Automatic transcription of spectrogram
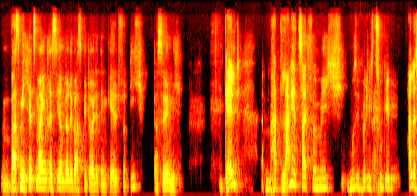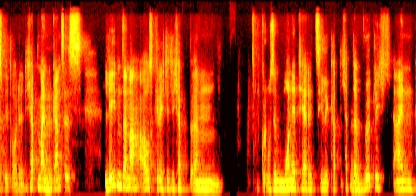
Was mich jetzt mal interessieren würde, was bedeutet denn Geld für dich persönlich? Geld ähm, hat lange Zeit für mich, muss ich wirklich zugeben, alles bedeutet. Ich habe mein mhm. ganzes Leben danach ausgerichtet. Ich habe ähm, große monetäre Ziele gehabt. Ich habe mhm. da wirklich ein,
